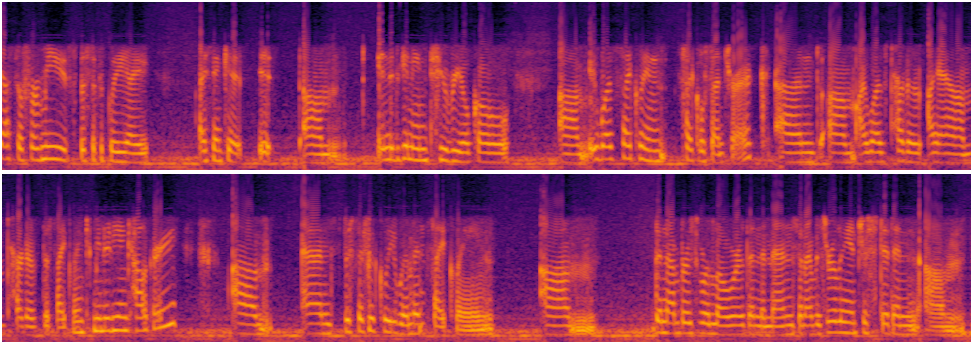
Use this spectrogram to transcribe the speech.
yeah, so for me specifically, I I think it it um, in the beginning to Riyoko. Um, it was cycling cycle centric, and um, I was part of. I am part of the cycling community in Calgary, and specifically women's cycling. The numbers were lower than the men's, and I was really interested in um,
